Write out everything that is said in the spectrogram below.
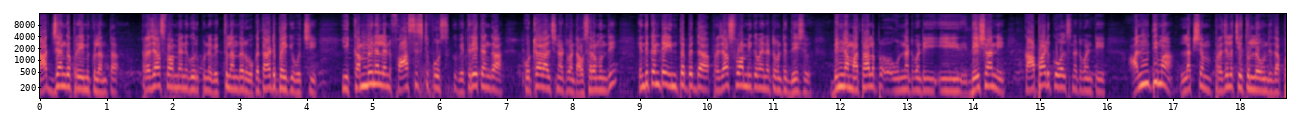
రాజ్యాంగ ప్రేమికులంతా ప్రజాస్వామ్యాన్ని కోరుకునే వ్యక్తులందరూ ఒకతాటిపైకి వచ్చి ఈ కమ్యూనల్ అండ్ ఫాసిస్ట్ ఫోర్స్కు వ్యతిరేకంగా కొట్లాడాల్సినటువంటి అవసరం ఉంది. ఎందుకంటే ఇంత పెద్ద ప్రజాస్వామికమైనటువంటి దేశ భిన్న మతాల ఉన్నటువంటి ఈ దేశాన్ని కాపాడుకోవాల్సినటువంటి అంతిమ లక్ష్యం ప్రజల చేతుల్లో ఉంది తప్ప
